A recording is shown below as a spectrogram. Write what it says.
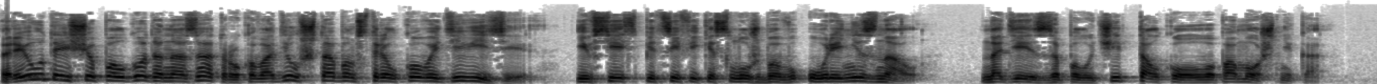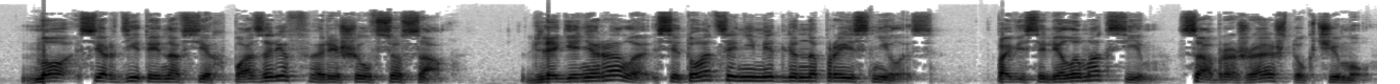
Риута еще полгода назад руководил штабом стрелковой дивизии и всей специфики службы в УРе не знал, надеясь заполучить толкового помощника. Но сердитый на всех Пазарев решил все сам. Для генерала ситуация немедленно прояснилась. Повеселел и Максим, соображая, что к чему.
